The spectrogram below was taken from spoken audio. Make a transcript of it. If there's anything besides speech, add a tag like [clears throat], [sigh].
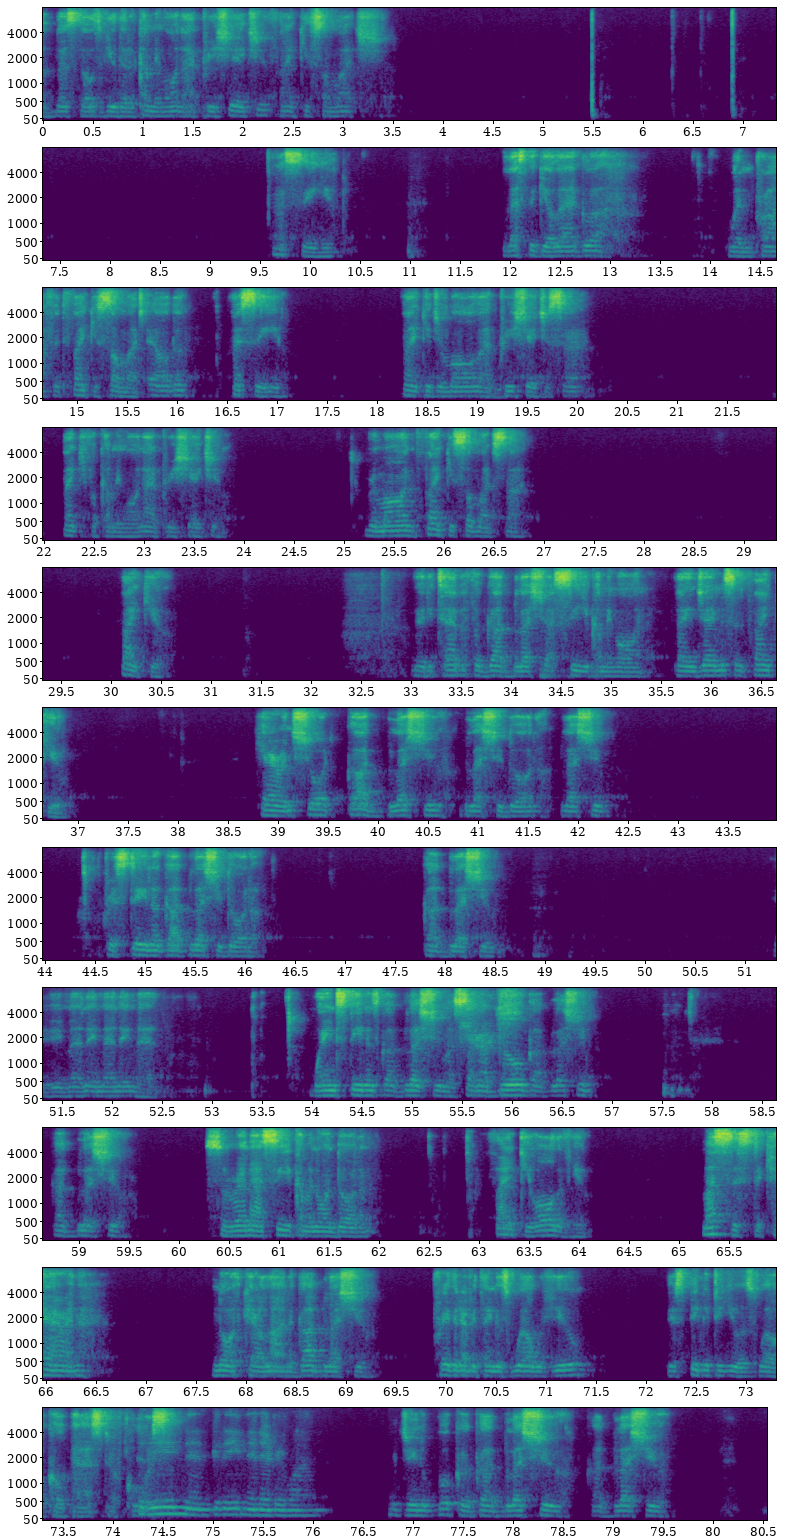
God bless those of you that are coming on. I appreciate you. Thank you so much. I see you. Lester Gilagla, Win Prophet. Thank you so much, Elder. I see you. Thank you, Jamal. I appreciate you, sir. Thank you for coming on. I appreciate you. Ramon, thank you so much, son. Thank you. Lady Tabitha, God bless you. I see you coming on. Lane Jameson, thank you. Karen Short, God bless you. Bless you, daughter. Bless you. Christina, God bless you, daughter. God bless you. Amen, amen, amen. Wayne Stevens, God bless you. My son Abdul, God bless you. God bless you. Serena, I see you coming on, daughter. Thank you, all of you. My sister Karen, North Carolina, God bless you. Pray that everything is well with you. They're speaking to you as well, co-pastor, of course. Good evening, good evening, everyone. Regina Booker, God bless you. God bless you.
